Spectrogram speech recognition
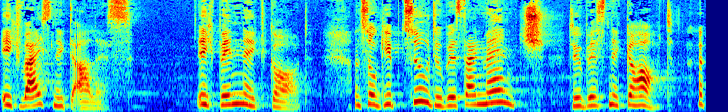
ich weiß nicht alles. Ich bin nicht Gott. Und so gib zu, du bist ein Mensch. Du bist nicht Gott.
